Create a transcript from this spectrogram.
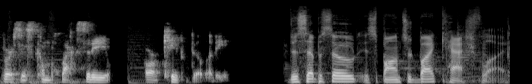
versus complexity or capability. This episode is sponsored by CacheFly.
